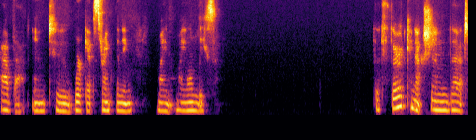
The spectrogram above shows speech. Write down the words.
have that and to work at strengthening my, my own lease. The third connection that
